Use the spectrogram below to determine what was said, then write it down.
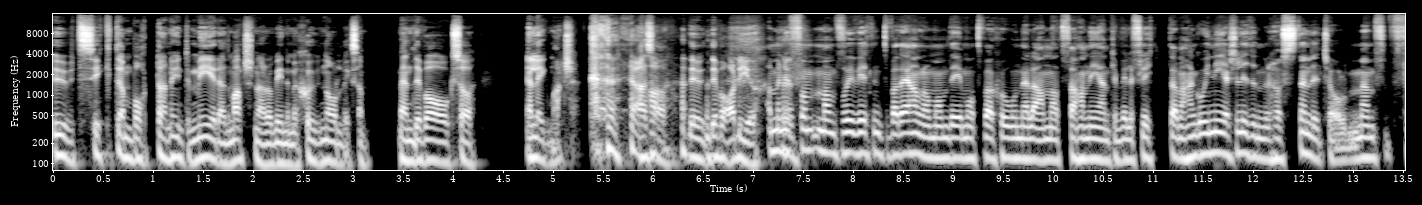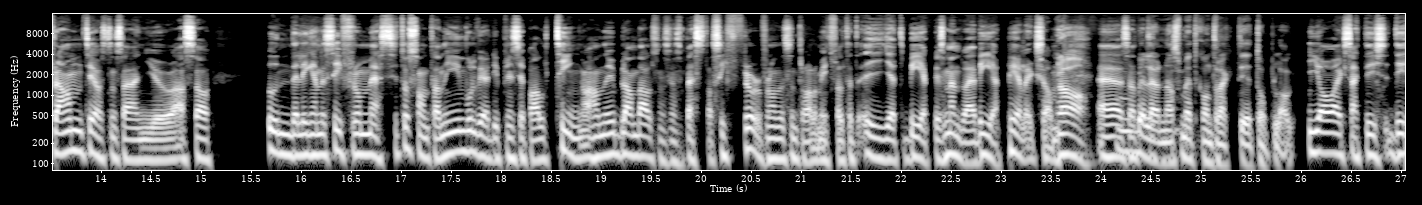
Utsikten borta, nu är inte med i den matchen här och vinner med 7-0. Liksom. Men det var också en läggmatch. alltså, det, det var det ju. Ja, men nu får, man får, vet inte vad det handlar om, om det är motivation eller annat, för han egentligen ville flytta. Men han går ju ner sig lite under hösten, Lidsholm. Men fram till hösten så är han ju alltså, underliggande siffror mässigt och sånt. Han är ju involverad i princip allting. Och han är ju bland allsvenskans bästa siffror från det centrala mittfältet i ett BP som ändå är BP. Liksom. Ja. Eh, så att, Belönas med ett kontrakt i ett topplag. ja, exakt. Det, är- det,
